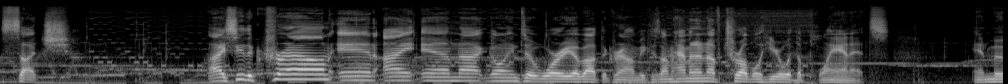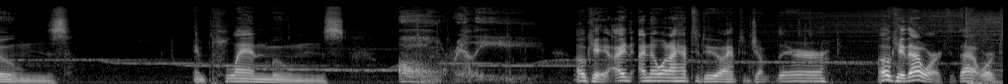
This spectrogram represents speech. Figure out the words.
such. I see the crown, and I am not going to worry about the crown because I'm having enough trouble here with the planets and moons and plan moons. Oh, really? Okay, I, I know what I have to do. I have to jump there. Okay, that worked. That worked.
